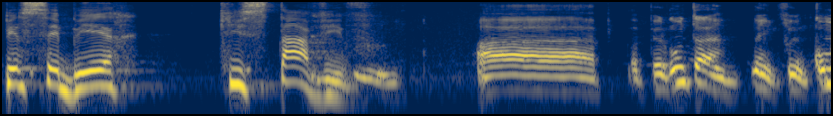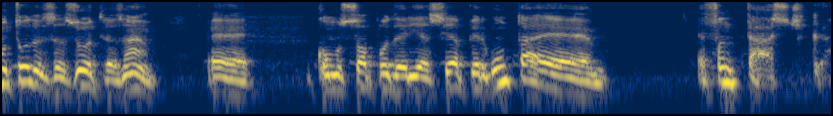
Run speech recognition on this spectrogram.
perceber que está vivo? A pergunta, bem, como todas as outras, né? É, como só poderia ser, a pergunta é, é fantástica.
